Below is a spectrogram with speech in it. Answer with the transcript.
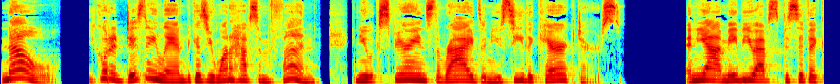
No. You go to Disneyland because you want to have some fun and you experience the rides and you see the characters. And yeah, maybe you have specific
